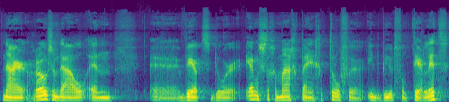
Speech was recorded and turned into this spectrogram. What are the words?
naar Roosendaal en uh, werd door ernstige maagpijn getroffen in de buurt van Terlet.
